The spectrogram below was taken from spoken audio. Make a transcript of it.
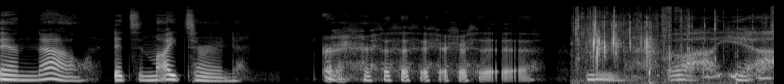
And now it's my turn. mm. Oh, yeah.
